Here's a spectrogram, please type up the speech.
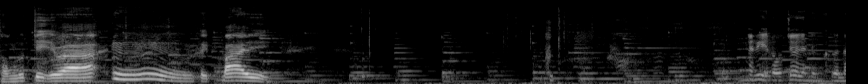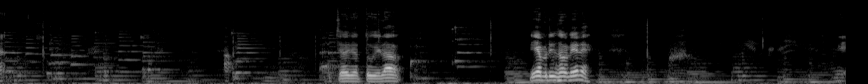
ธงรุจิวะอืมติดใบ ไอพี่โรเจอร์จะถึงคืนแล้วเจอจะตุยแล้ว เนี่ยมาดึงทางนี้หน่อยพี่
